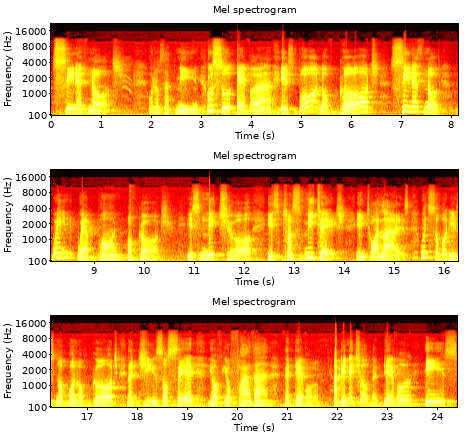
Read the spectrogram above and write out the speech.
sinneth not. What does that mean? Whosoever is born of God sinneth not. When we are born of God, his nature is transmitted into our lives. When somebody is not born of God, like Jesus said, you're of your father, the devil. And the nature of the devil is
